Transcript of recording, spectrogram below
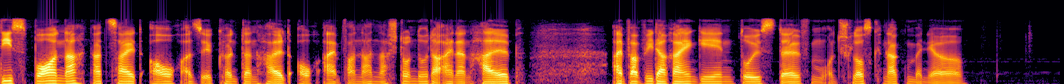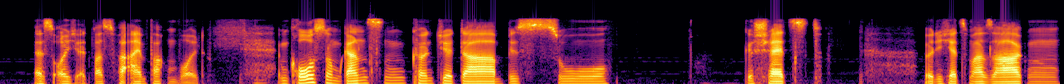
Die spawnen nach einer Zeit auch, also ihr könnt dann halt auch einfach nach einer Stunde oder eineinhalb einfach wieder reingehen, durchstelfen und Schloss knacken, wenn ihr es euch etwas vereinfachen wollt. Im Großen und Ganzen könnt ihr da bis zu geschätzt, würde ich jetzt mal sagen,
